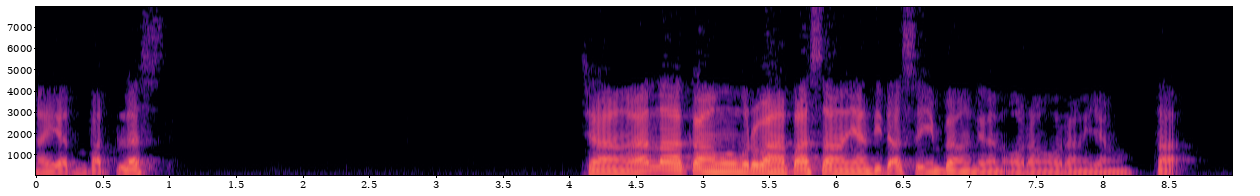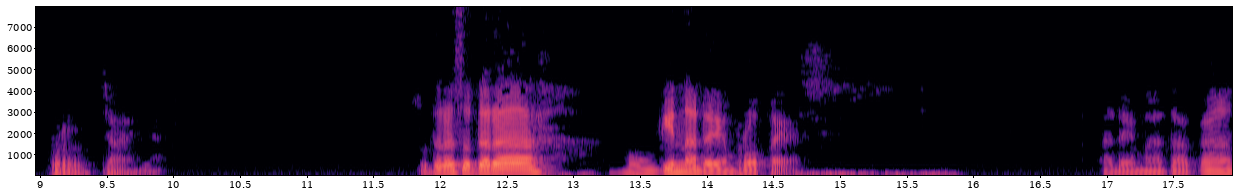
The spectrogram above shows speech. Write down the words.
ayat 14 Janganlah kamu merupakan pasangan yang tidak seimbang dengan orang-orang yang tak percaya. Saudara-saudara, Mungkin ada yang protes. Ada yang mengatakan,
